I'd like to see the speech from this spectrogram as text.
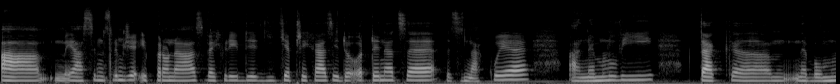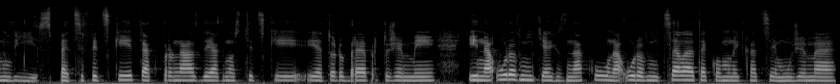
A já si myslím, že i pro nás ve chvíli, kdy dítě přichází do ordinace, znakuje a nemluví, tak, ehm, nebo mluví specificky, tak pro nás diagnosticky je to dobré, protože my i na úrovni těch znaků, na úrovni celé té komunikaci můžeme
